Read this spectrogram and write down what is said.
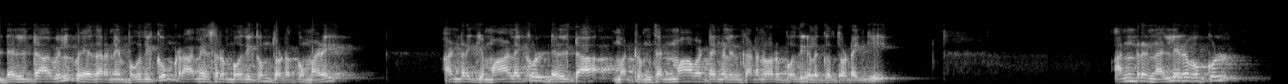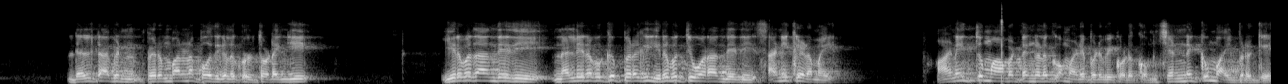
டெல்டாவில் வேதாரண்யம் பகுதிக்கும் ராமேஸ்வரம் பகுதிக்கும் தொடக்கும் மழை. அன்றைக்கு மாலைக்குள் டெல்டா மற்றும் தென் மாவட்டங்களின் கடலோர பகுதிகளுக்கு தொடங்கி அன்று நள்ளிரவுக்குள் டெல்டாவின் பெரும்பாலான பகுதிகளுக்குள் தொடங்கி இருபதாம் தேதி நள்ளிரவுக்கு பிறகு இருபத்தி ஓராம் தேதி சனிக்கிழமை அனைத்து மாவட்டங்களுக்கும் மழை பொழிவை கொடுக்கும். சென்னைக்கும் வாய்ப்பு இருக்கு.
